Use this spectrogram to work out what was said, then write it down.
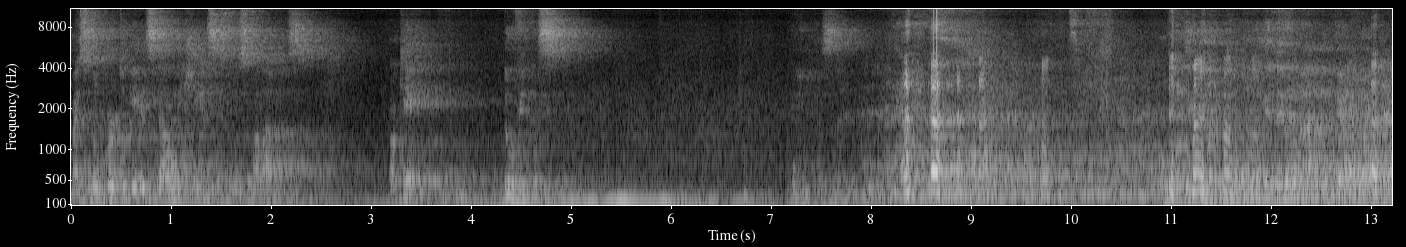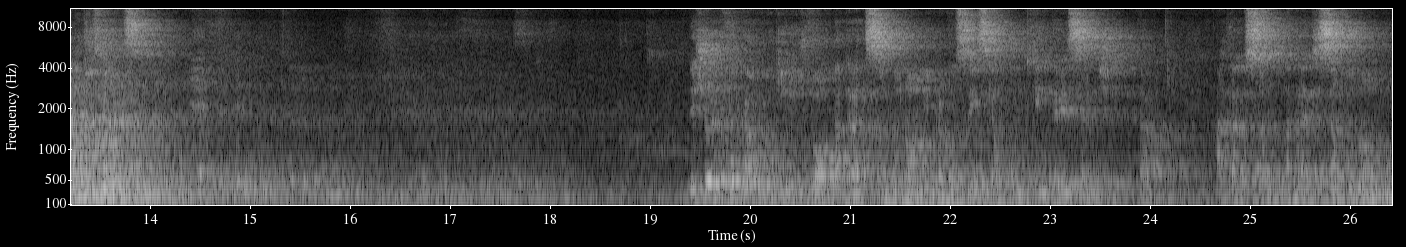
Mas no português dá origem a essas duas palavras. Ok? Dúvidas? Muitas, né? Ou não entenderam, nada até agora. Muitas. Deixa eu evocar um pouquinho de volta a tradição do nome para vocês, que é um ponto que é interessante. Tá? A, tradição, a tradição do nome.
